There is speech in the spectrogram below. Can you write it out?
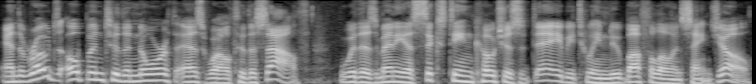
and the roads opened to the north as well to the south, with as many as 16 coaches a day between New Buffalo and St. Joe.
